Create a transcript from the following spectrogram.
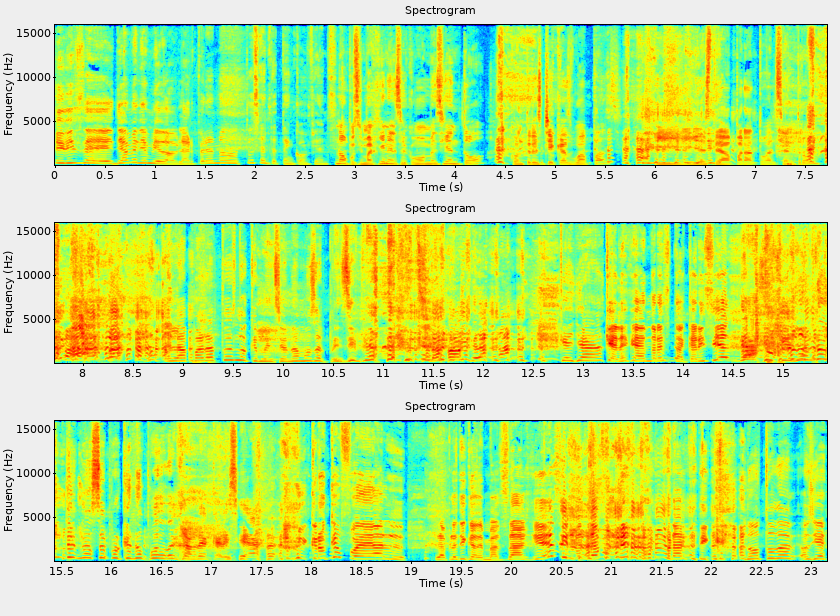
Y dice, ya me dio miedo hablar, pero no, tú siéntete en confianza. No, pues imagínense cómo me siento con tres chicas guapas y este aparato al centro. El aparato es lo que mencionamos al principio que ya Que Alejandra está acariciando. que yo no, no sé por qué no puedo dejar de acariciar. Creo que fue a la plática de masajes y lo está poniendo en práctica. No, toda, o sea,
